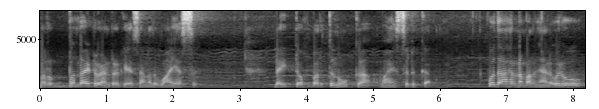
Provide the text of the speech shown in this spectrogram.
നിർബന്ധമായിട്ട് വേണ്ട ഒരു കേസാണത് വയസ്സ്. ഡേറ്റ് ഓഫ് ബർത്ത് നോക്കുക വയസ്സെടുക്കുക. ഇപ്പോൾ ഉദാഹരണം പറഞ്ഞാൽ ഒരു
